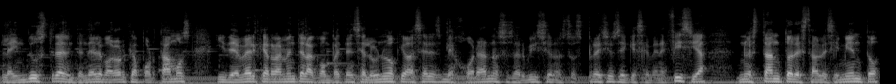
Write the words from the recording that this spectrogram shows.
la industria, de entender el valor que aportamos y de ver que realmente la competencia lo único que va a hacer es mejorar nuestro servicio, nuestros precios y que se beneficia no es tanto el establecimiento,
